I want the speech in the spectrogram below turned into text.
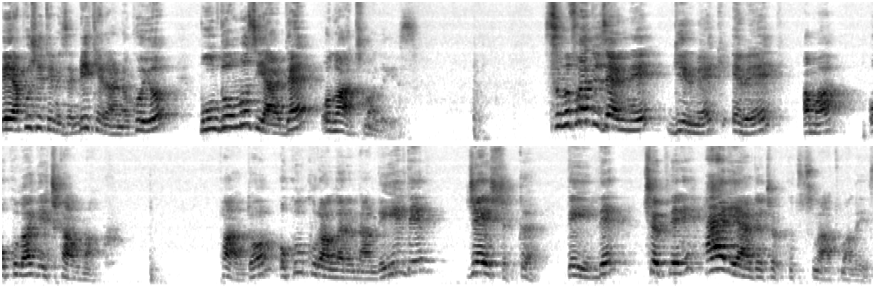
veya poşetimizin bir kenarına koyup bulduğumuz yerde onu atmalıyız. Sınıfa düzenli girmek evet ama okula geç kalmak. Pardon, okul kurallarından değildir. C şıkkı değildir. Çöpleri her yerde çöp kutusuna atmalıyız.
